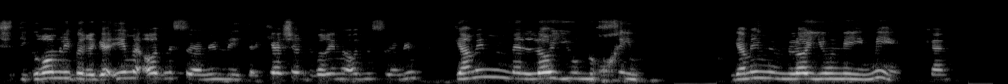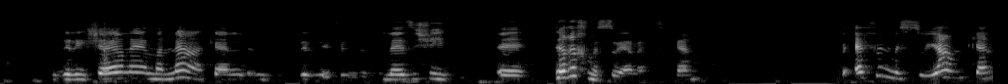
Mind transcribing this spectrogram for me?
שתגרום לי ברגעים מאוד מסוימים להתעקש על דברים מאוד מסוימים, גם אם הם לא יהיו נוחים, גם אם הם לא יהיו נעימים, כן? כדי להישאר נאמנה, כן, לאיזושהי אה, דרך מסוימת, כן? באופן מסוים, כן,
